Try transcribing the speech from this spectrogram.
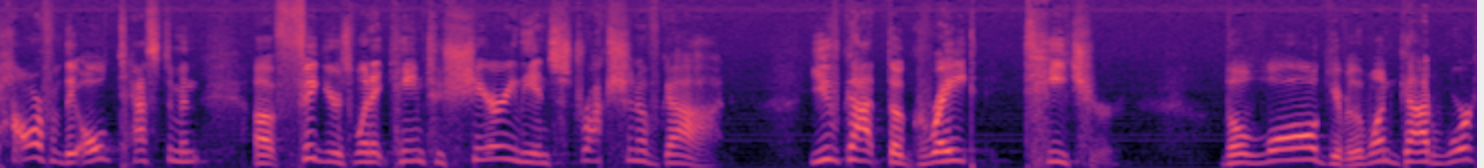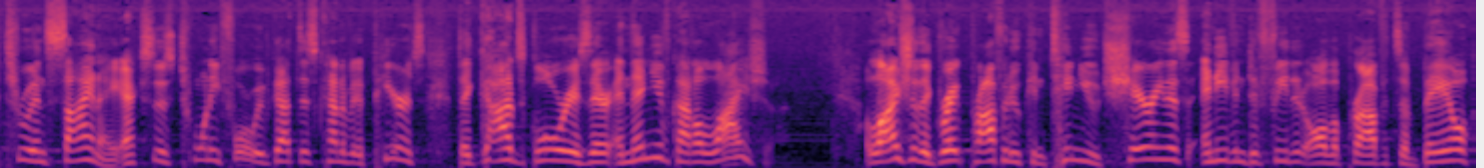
powerful of the Old Testament uh, figures when it came to sharing the instruction of God. You've got the great teacher, the lawgiver, the one God worked through in Sinai. Exodus 24, we've got this kind of appearance that God's glory is there. And then you've got Elijah. Elijah, the great prophet who continued sharing this and even defeated all the prophets of Baal.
